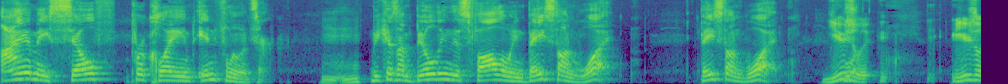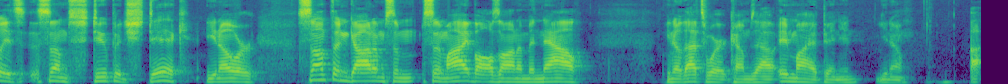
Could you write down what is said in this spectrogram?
I am a self-proclaimed influencer. Mm-hmm. Because I'm building this following based on what? Based on what? Usually, usually it's some stupid shtick, you know, or something got him some some eyeballs on him, and now, you know, that's where it comes out. In my opinion, you know, I,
